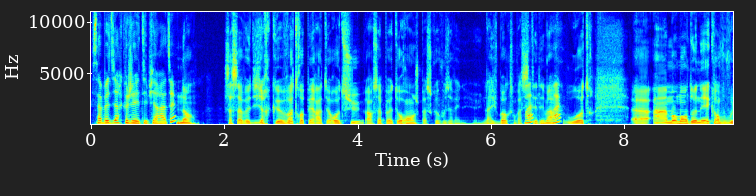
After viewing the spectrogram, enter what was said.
Ça veut dire que j'ai été piratée Non. Ça, ça veut dire que votre opérateur au-dessus, alors ça peut être Orange parce que vous avez une Livebox, on va citer Ouais, des marques, ou autre, euh, à un moment donné, quand vous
